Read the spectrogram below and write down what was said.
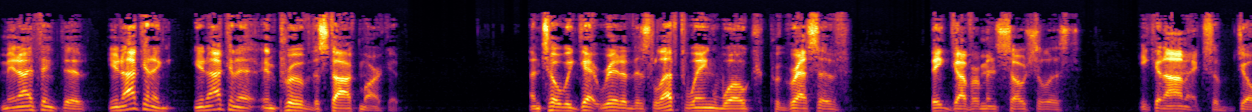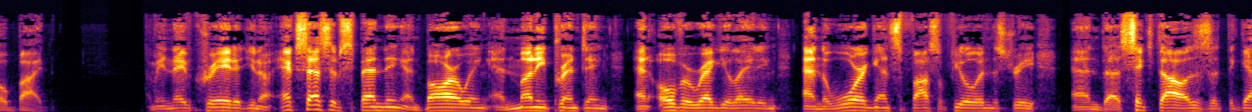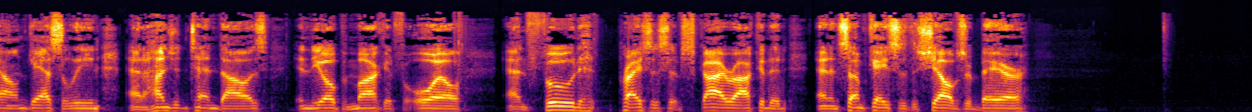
I mean, I think that you're not going to you're not going to improve the stock market until we get rid of this left wing woke progressive big government socialist economics of Joe Biden. I mean, they've created, you know, excessive spending and borrowing and money printing and over regulating and the war against the fossil fuel industry and uh, $6 at the gallon gasoline and $110 in the open market for oil and food prices have skyrocketed and in some cases the shelves are bare.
